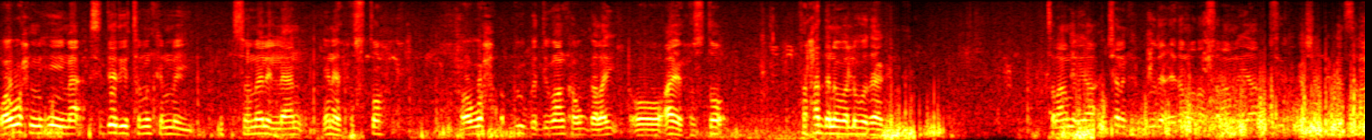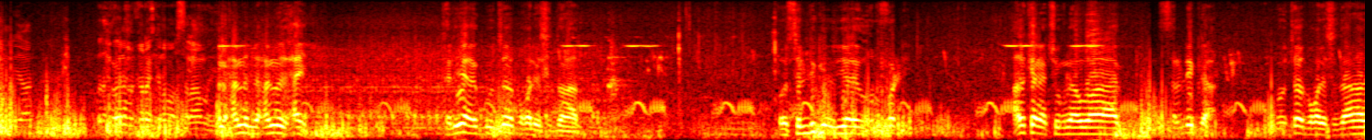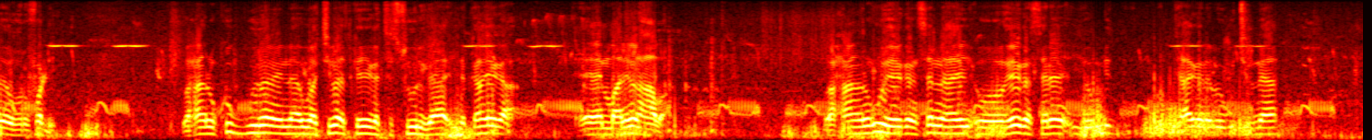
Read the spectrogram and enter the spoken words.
waa wax muhiima siddeed iyo tobanka mey somalilan inay xusto waa wax buugga diiwaanka u galay oo ay xusto farxaddana waa la wadaagaya salaamaya jalanka guud ee ciidamada salaamaya wasiirka gaashaandhigga salaamaya madaxweynaha qarankana waa salaamaya maxamed maxamuud xayd taliyaha guutada boqol iyo soddonaad oo saldhiggeedu yahay hurfadhi halkan aan joognaa waa saldhigga guutada boqol iyo soddonaad ee hurfadhi waxaanu ku gudanaynaa waajibaadkayaga dastuuriga iyo kaayaga ee maalinlahaaba waxaanu u heegansannahay oo heegan sare iyo mid taaganaba ugu jirnaa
